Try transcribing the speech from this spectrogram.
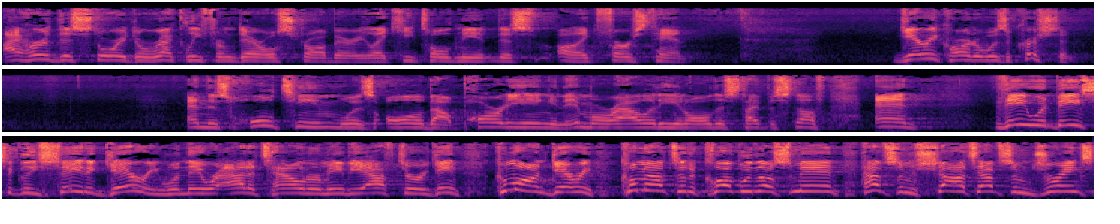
I heard this story directly from Darryl Strawberry. Like he told me this uh, like firsthand. Gary Carter was a Christian and this whole team was all about partying and immorality and all this type of stuff. And they would basically say to Gary when they were out of town or maybe after a game, come on, Gary, come out to the club with us, man. Have some shots, have some drinks.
